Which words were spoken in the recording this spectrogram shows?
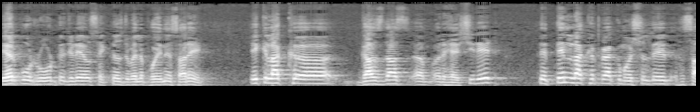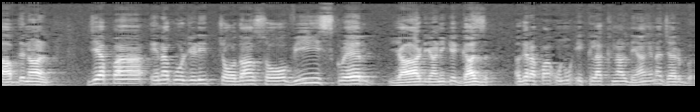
에어ਪੋਰਟ ਰੋਡ ਤੇ ਜਿਹੜੇ ਉਹ ਸੈਕਟਰਸ ਡਿਵੈਲਪ ਹੋਏ ਨੇ ਸਾਰੇ 1 ਲੱਖ ਗਜ਼ ਦਾ ਰਹਿਸ਼ੀ ਰੇਟ ਤੇ 3 ਲੱਖ ਰੁਪਏ ਕਮਰਸ਼ੀਅਲ ਦੇ ਹਿਸਾਬ ਦੇ ਨਾਲ ਜੇ ਆਪਾਂ ਇਹਨਾਂ ਕੋਲ ਜਿਹੜੀ 1420 ਸਕੁਅਰ ਯਾਰਡ ਯਾਨੀ ਕਿ ਗਜ਼ ਅਗਰ ਆਪਾਂ ਉਹਨੂੰ 1 ਲੱਖ ਨਾਲ ਦੇਾਂਗੇ ਨਾ ਜਰਬ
